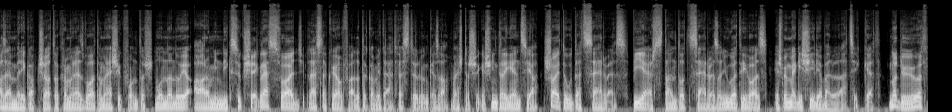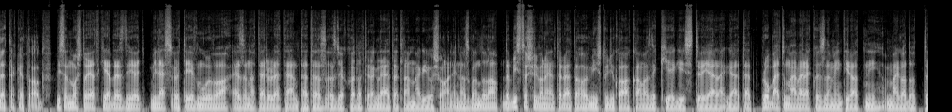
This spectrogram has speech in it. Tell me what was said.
az emberi kapcsolatokra, mert ez volt a másik fontos mondandója, arra mindig szükség lesz, vagy lesznek olyan feladatok, amit átvesz tőlünk ez a mesterséges intelligencia, sajtóutat szervez, PR stuntot szervez a nyugatihoz, és még meg is írja belőle a cikket. Nagyon jó ötleteket ad. Viszont most olyat kérdezni, hogy mi lesz öt év múlva ezen a területen, tehát az, az gyakorlatilag lehetetlen megjósolni, én azt gondolom. De biztos, hogy van olyan terület, ahol mi is tudjuk alkalmazni kiegészítő jelleggel. Tehát próbáltunk már vele közleményt iratni megadott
